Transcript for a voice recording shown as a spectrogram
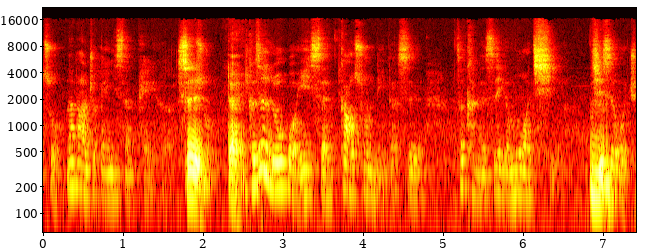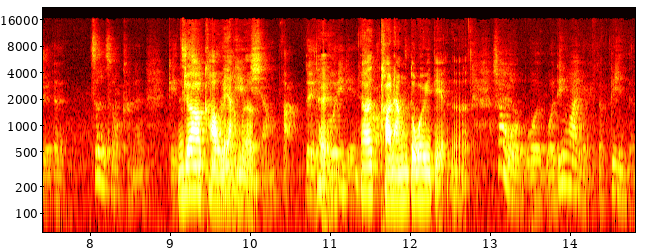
做，那当然就跟医生配合是，对。可是如果医生告诉你的是，这可能是一个末期了，其实我觉得。这个时候可能给你就要考量了，想法对多一点，要考量多一点了。像我我我另外有一个病人，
